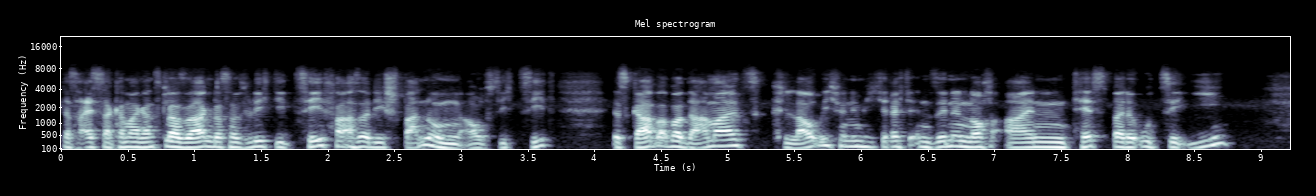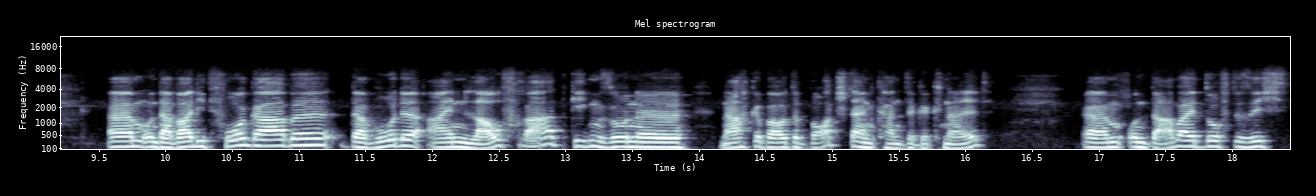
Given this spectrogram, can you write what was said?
das heißt, da kann man ganz klar sagen, dass natürlich die C-Faser die Spannungen auf sich zieht. Es gab aber damals, glaube ich, wenn ich mich recht entsinne, noch einen Test bei der UCI. Ähm, und da war die Vorgabe, da wurde ein Laufrad gegen so eine nachgebaute Bordsteinkante geknallt. Ähm, und dabei durfte sich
